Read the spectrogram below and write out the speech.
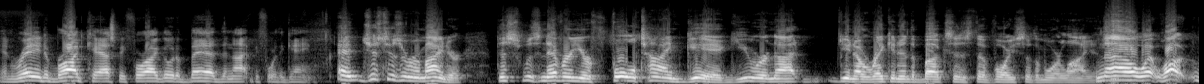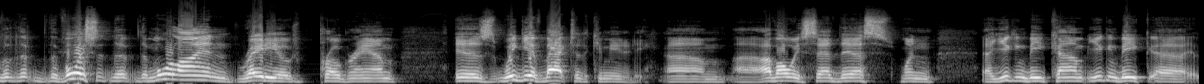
and ready to broadcast before I go to bed the night before the game. And just as a reminder, this was never your full-time gig. You were not, you know, raking in the bucks as the voice of the Moore Lions. No, what, what the the voice the the Moore Lion radio program is we give back to the community. Um, uh, I've always said this when uh, you can become, you can be, uh,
